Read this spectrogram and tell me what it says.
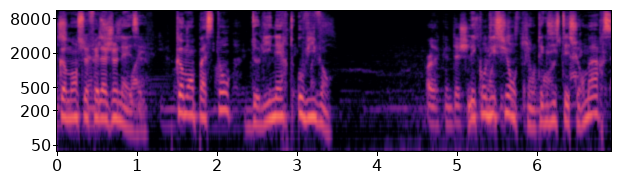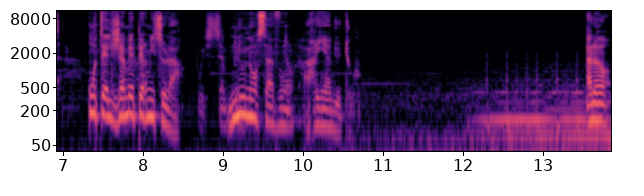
Comment se fait la genèse? Comment passe-t-on de l'inerte au vivant? Les conditions qui ont existé sur Mars ont-elles jamais permis cela? Nous n'en savons rien du tout. Alors,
